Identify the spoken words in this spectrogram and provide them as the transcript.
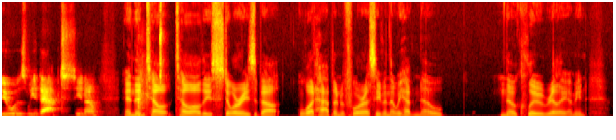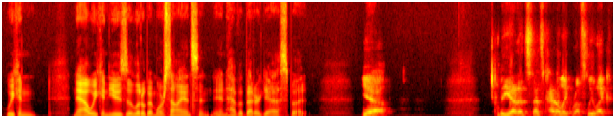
do is we adapt, you know. And then tell tell all these stories about what happened before us even though we have no no clue really. I mean, we can now we can use a little bit more science and, and have a better guess but yeah. But yeah that's that's kind of like roughly like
